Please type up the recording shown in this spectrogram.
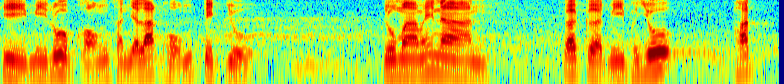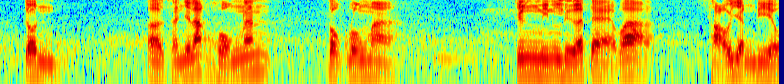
ที่มีรูปของสัญลักษณ์หงติดอยู่ อยู่มาไม่นานก็เกิดมีพายุพัดจนสัญลักษณ์หงนั้นตกลงมา จึงมีเหลือแต่ว่าเสาอย่างเดียว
